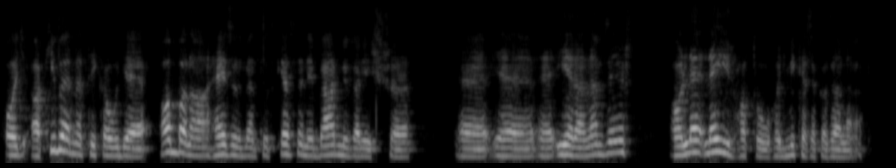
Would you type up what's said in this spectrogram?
hogy a kibernetika ugye abban a helyzetben tud kezdeni bármivel is ilyen elemzést, ahol le, leírható, hogy mik ezek az elemek.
